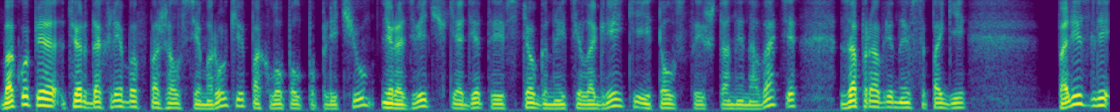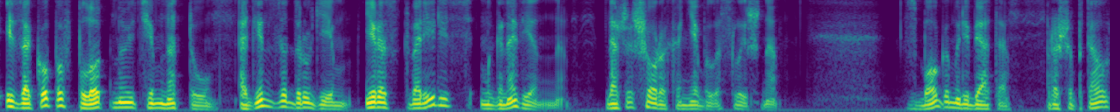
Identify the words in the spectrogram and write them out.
В окопе Твердохлебов пожал всем руки, похлопал по плечу, и разведчики, одетые в стеганые телогрейки и толстые штаны на вате, заправленные в сапоги, полезли из окопа в плотную темноту, один за другим, и растворились мгновенно. Даже шороха не было слышно. «С Богом, ребята!» — прошептал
